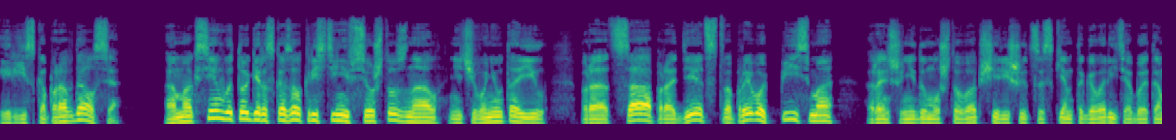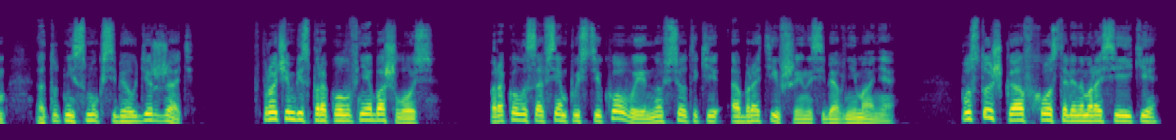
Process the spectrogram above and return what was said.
и риск оправдался. А Максим в итоге рассказал Кристине все, что знал, ничего не утаил. Про отца, про детство, про его письма. Раньше не думал, что вообще решится с кем-то говорить об этом, а тут не смог себя удержать. Впрочем, без проколов не обошлось. Проколы совсем пустяковые, но все-таки обратившие на себя внимание. Пустой шкаф в хостеле на Моросейке,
